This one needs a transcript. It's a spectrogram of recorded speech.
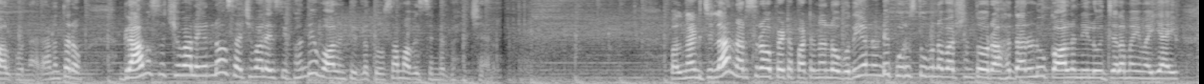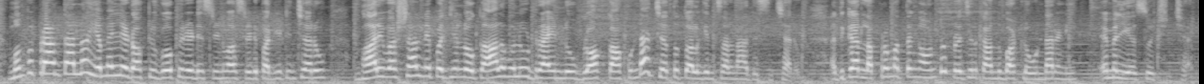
పాల్గొన్నారు. అనంతరం గ్రామ సచివాలయంలో సచివాలయ సిబ్బంది వాలంటీర్లతో సమావేశం నిర్వహించారు. పల్నాడు జిల్లా నర్సరావుపేట పట్టణంలో ఉదయం నుండి కురుస్తూ ఉన్న వర్షంతో రహదారులు కాలనీలు జలమయమయ్యాయి. ముంపు ప్రాంతాల్లో ఎమ్మెల్యే డాక్టర్ గోపిరెడ్డి శ్రీనివాసరెడ్డి పర్యటించారు. భారీ వర్షాల నేపథ్యంలో కాలువలు డ్రైన్లు బ్లాక్ కాకుండా చెత్త తొలగించాలని ఆదేశించారు. అధికారులు అప్రమత్తంగా ఉంటూ ప్రజలకు అందుబాటులో ఉండాలని ఎమ్మెల్యే సూచించారు.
